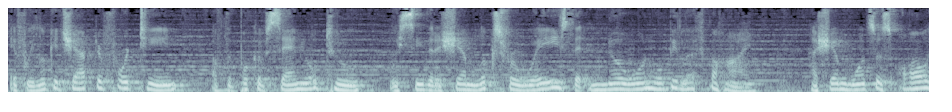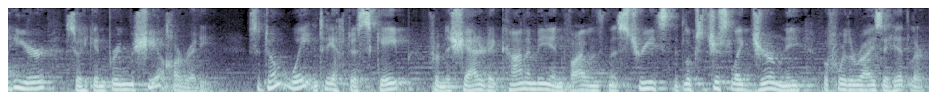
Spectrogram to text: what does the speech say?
if we look at chapter 14 of the book of Samuel 2, we see that Hashem looks for ways that no one will be left behind. Hashem wants us all here so he can bring Mashiach already. So don't wait until you have to escape from the shattered economy and violence in the streets that looks just like Germany before the rise of Hitler.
